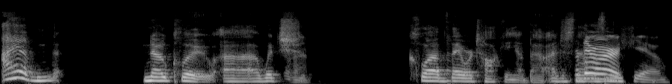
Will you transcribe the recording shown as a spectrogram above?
I have n- no clue uh which club they were talking about. I just know There are a few.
